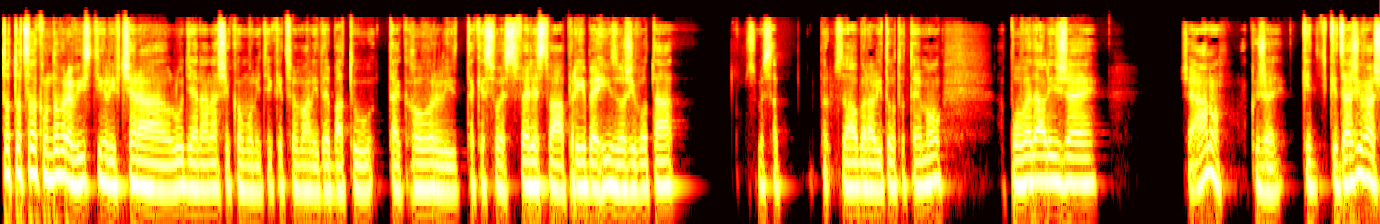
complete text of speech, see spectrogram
toto celkom dobre vystihli včera ľudia na našej komunite, keď sme mali debatu, tak hovorili také svoje svedectvá a príbehy zo života sme sa zaoberali touto témou a povedali, že, že áno, akože keď, keď zažívaš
